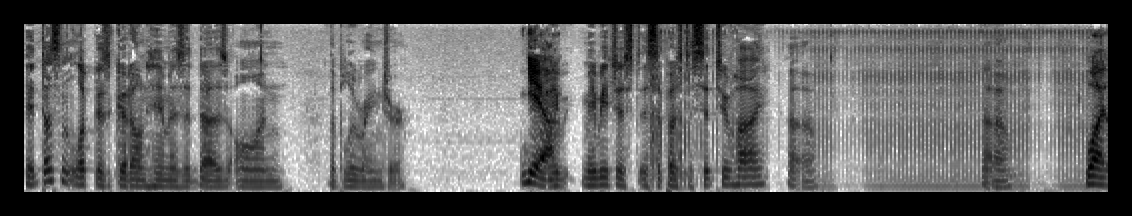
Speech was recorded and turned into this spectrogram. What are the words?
It doesn't look as good on him as it does on the Blue Ranger. Yeah, Maybe maybe it just is supposed to sit too high. Uh oh. Uh oh. what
